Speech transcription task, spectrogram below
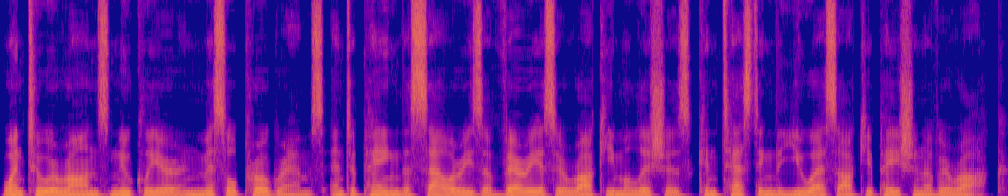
went to Iran's nuclear and missile programs and to paying the salaries of various Iraqi militias contesting the U.S. occupation of Iraq.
